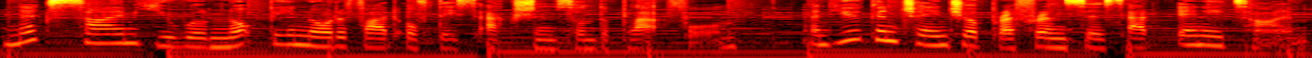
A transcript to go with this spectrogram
Next time you will not be notified of these actions on the platform and you can change your preferences at any time.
